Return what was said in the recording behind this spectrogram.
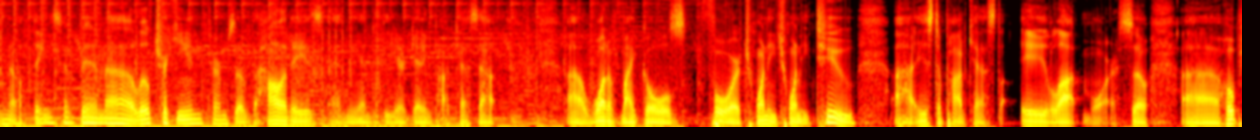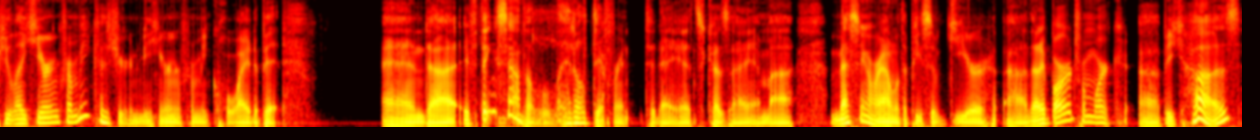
you know things have been uh, a little tricky in terms of the holidays and the end of the year getting podcasts out. Uh, one of my goals for 2022 uh, is to podcast a lot more. So hope you like hearing from me because you're going to be hearing from me quite a bit. And if things sound a little different today, it's because I am messing around with a piece of gear that I borrowed from work because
